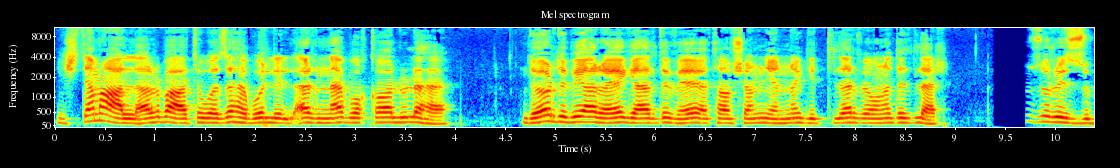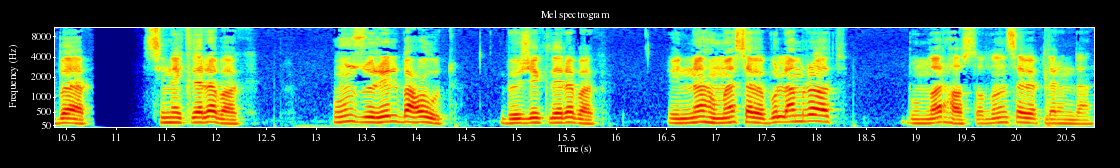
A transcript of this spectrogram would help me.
İçtema'al erba'atu ve zehebu lil erneb ve kalu leha. Dördü bir araya geldi ve tavşanın yanına gittiler ve ona dediler. Unzuril zubab. Sineklere bak. Unzuril ba'ud. Böceklere bak. İnnehuma sebebul emrat. Bunlar hastalığın sebeplerinden.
